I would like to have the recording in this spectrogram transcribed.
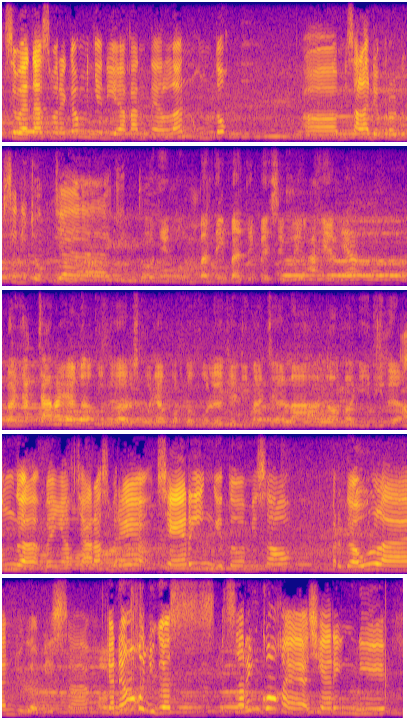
sebatas mereka menyediakan talent untuk eh, misal ada produksi di Jogja gitu. Oh gitu. Berarti berarti basically akhirnya banyak cara ya nggak kudu harus punya portofolio jadi majalah atau apa gitu gitu ya. enggak banyak cara. Sebenarnya sharing gitu. Misal pergaulan juga bisa. Kadang aku juga sering kok kayak sharing di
